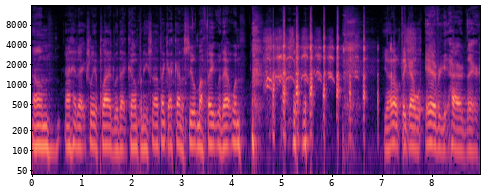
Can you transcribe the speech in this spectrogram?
Um, I had actually applied with that company, so I think I kind of sealed my fate with that one. yeah, I don't think I will ever get hired there.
